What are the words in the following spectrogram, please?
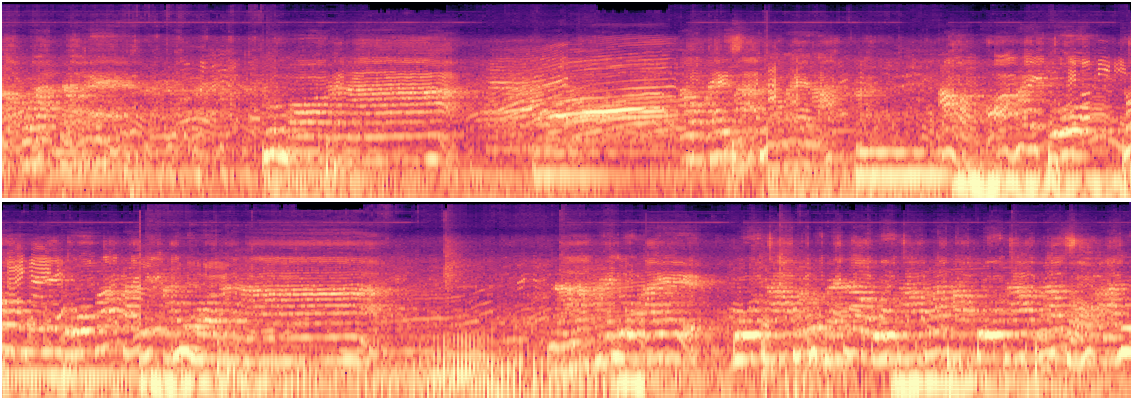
กลับวัดจ้ะแม่ทุโมทนาเอาให้สาธุแม่นะเอาข อให้ถูกโชคดีถูกและได้อนุโมทนานะให้ลูกไอ้บูชาพระพุทธเจ้าบูชาพระธรรมบูชาพระสงฆ์อนุ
